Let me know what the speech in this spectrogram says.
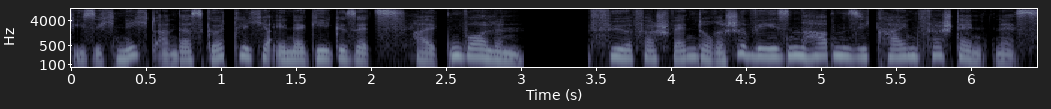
die sich nicht an das göttliche Energiegesetz halten wollen. Für verschwenderische Wesen haben sie kein Verständnis.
